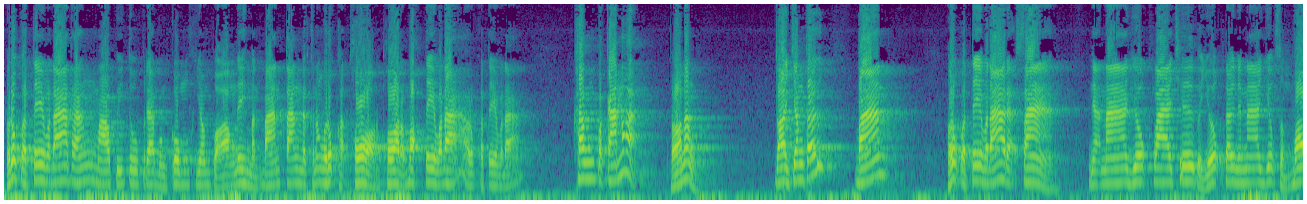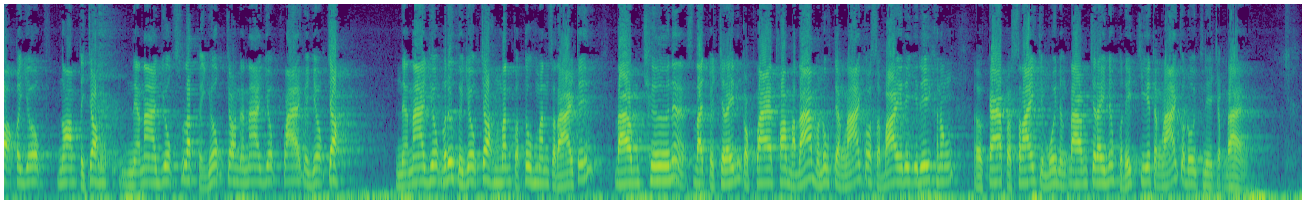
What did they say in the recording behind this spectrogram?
រុក្ខទេវតាទាំងមកពីទូព្រះបង្គំខ្ញុំព្រះអង្គនេះมันបានតាំងនៅក្នុងរុក្ខធរធររបស់ទេវតារុក្ខទេវតាខឹងប្រកាន់ហ្នឹងត្រង់ហ្នឹងដល់អញ្ចឹងទៅបានរុក្ខទេវតារក្សាអ្នកណាយកផ្លែឈើក៏យកទៅអ្នកណាយកសម្បកក៏យកនាំទៅចោះអ្នកណាយកស្លឹកក៏យកចោះអ្នកណាយកផ្លែក៏យកចោះអ្នកណាយកឬក៏យកចោះមិនបន្ទុះមិនសរាយទេ ដើមឈើណាស្ដេចប្រជែងក៏ផ្លែធម្មតាមនុស្សទាំងឡាយក៏សបាយរីករាយក្នុងការប្រស្រ័យជាមួយនឹងដើមជ្រៃនឹងបរិជាទាំងឡាយក៏ដូចគ្នាចឹងដែរ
